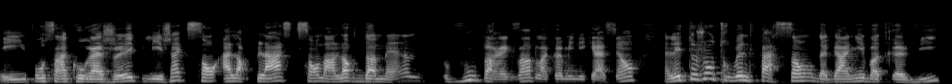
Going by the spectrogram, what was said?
et il faut s'encourager. Puis les gens qui sont à leur place, qui sont dans leur domaine, vous, par exemple, en communication, allez toujours trouver une façon de gagner votre vie.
